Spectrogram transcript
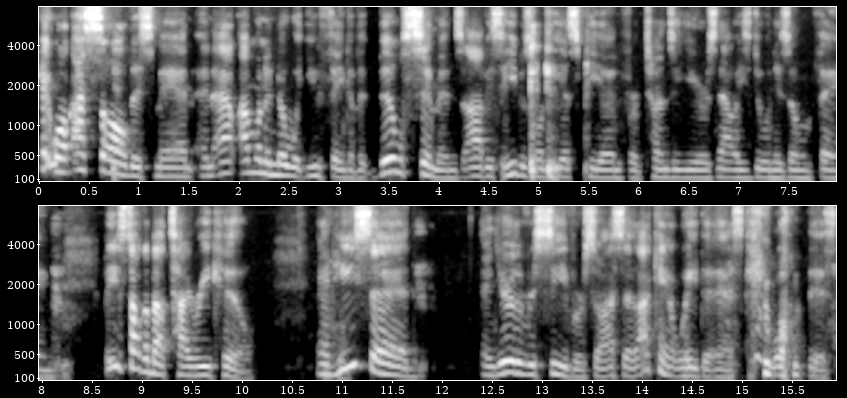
Hey, well, I saw this man, and I, I want to know what you think of it. Bill Simmons, obviously, he was on ESPN for tons of years. Now he's doing his own thing, but he's talking about Tyreek Hill, and he mm-hmm. said and you're the receiver. So I said, I can't wait to ask you all this.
